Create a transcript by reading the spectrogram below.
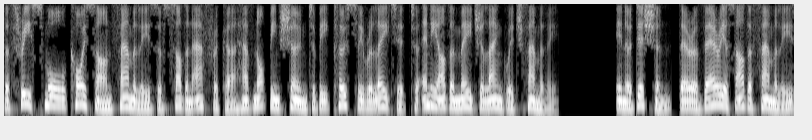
The three small Khoisan families of southern Africa have not been shown to be closely related to any other major language family. In addition, there are various other families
